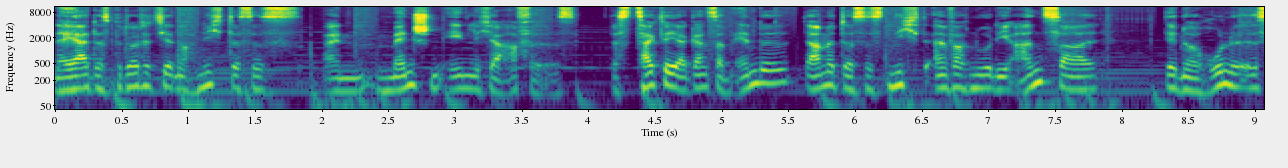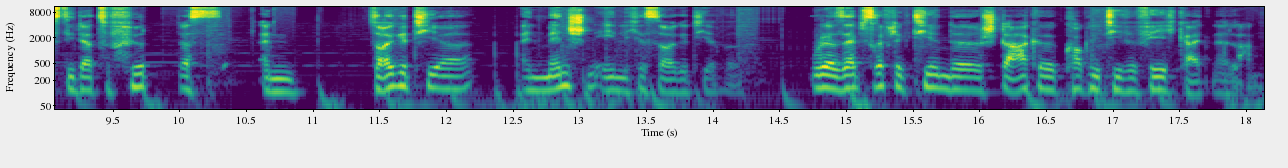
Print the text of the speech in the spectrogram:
Naja, das bedeutet ja noch nicht, dass es ein menschenähnlicher Affe ist. Das zeigt er ja ganz am Ende damit, dass es nicht einfach nur die Anzahl der Neurone ist, die dazu führt, dass ein Säugetier ein menschenähnliches Säugetier wird oder selbstreflektierende, starke kognitive Fähigkeiten erlangen.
